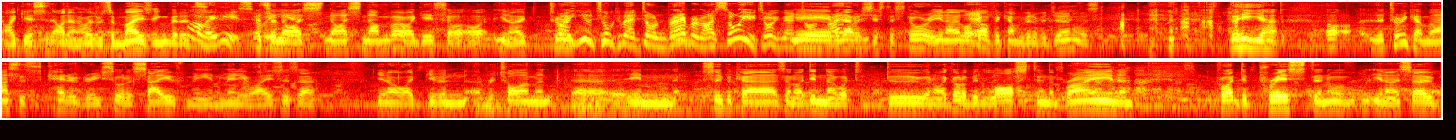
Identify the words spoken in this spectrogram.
I, I guess I don't know whether it's amazing, but it's Oh, it is. I it's mean, a yeah. nice nice number, I guess. I, I you know, Well, you talked about Don Bradman. I saw you talking about Don yeah, Bradman. but that was just a story. You know, like Yeah. I've become a bit of a journalist. the uh, uh, the touring car masters category sort of saved me in many ways. As a you know, I'd given a retirement uh, in supercars, and I didn't know what to do, and I got a bit lost in the brain and quite depressed, and all, you know. So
